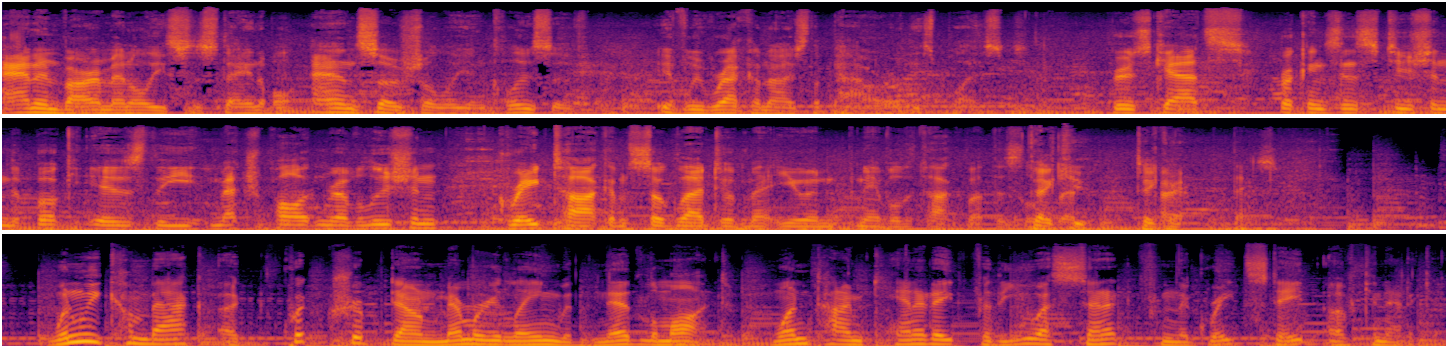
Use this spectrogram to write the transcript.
and environmentally sustainable and socially inclusive if we recognize the power of these places. Bruce Katz, Brookings Institution. The book is The Metropolitan Revolution. Great talk. I'm so glad to have met you and been able to talk about this a Thank little bit. Thank you. Take All care. Right, thanks. When we come back, a quick trip down memory lane with Ned Lamont, one time candidate for the U.S. Senate from the great state of Connecticut.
